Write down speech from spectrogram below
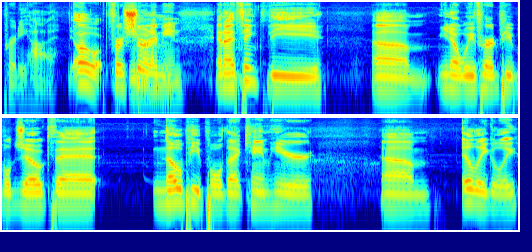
pretty high. Oh, for You sure. know what I mean? And I think the, um, you know, we've heard people joke that know people that came here, um, illegally,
